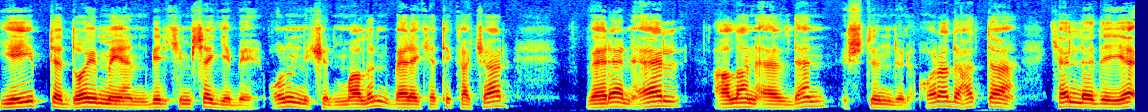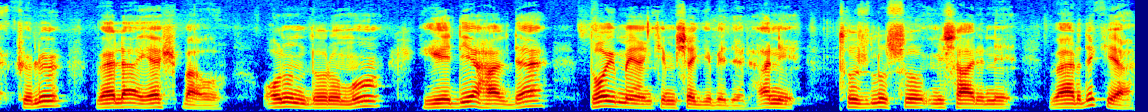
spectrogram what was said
yiyip de doymayan bir kimse gibi onun için malın bereketi kaçar, veren el, alan elden üstündür. Orada hatta kelledi ye'külü ve la yeşba'u. Onun durumu yediği halde doymayan kimse gibidir. Hani tuzlu su misalini verdik ya,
